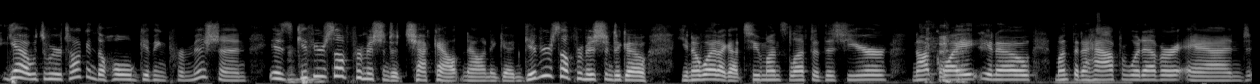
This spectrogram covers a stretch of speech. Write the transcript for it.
yeah, we were talking the whole giving permission is mm-hmm. give yourself permission to check out now and again. Give yourself permission to go, you know what, I got two months left of this year, not quite, you know, month and a half or whatever. And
